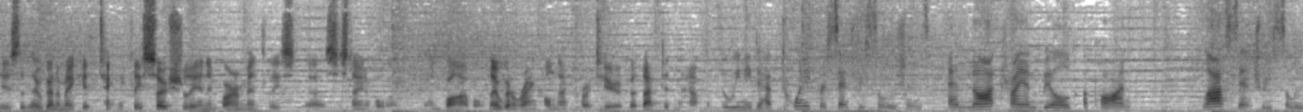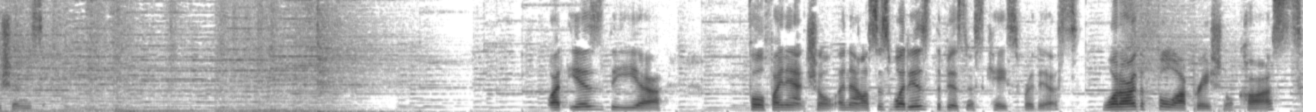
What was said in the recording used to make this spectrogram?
is that they were going to make it technically, socially, and environmentally uh, sustainable and, and viable. They were going to rank on that criteria, but that didn't happen. We need to have 21st century solutions and not try and build upon last century solutions. What is the uh, full financial analysis? What is the business case for this? What are the full operational costs?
